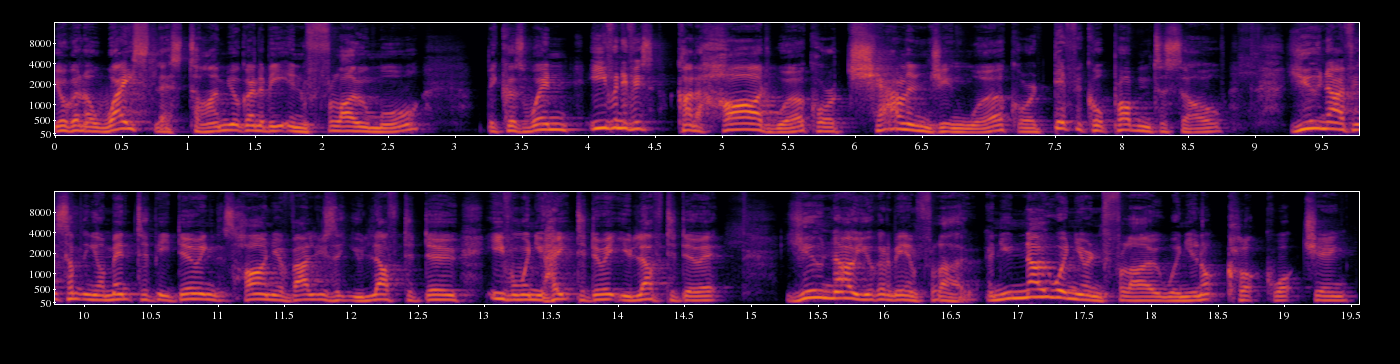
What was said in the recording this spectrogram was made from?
You're going to waste less time. You're going to be in flow more. Because when, even if it's kind of hard work or challenging work or a difficult problem to solve, you know if it's something you're meant to be doing that's high on your values that you love to do, even when you hate to do it, you love to do it, you know you're going to be in flow. And you know when you're in flow, when you're not clock watching,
